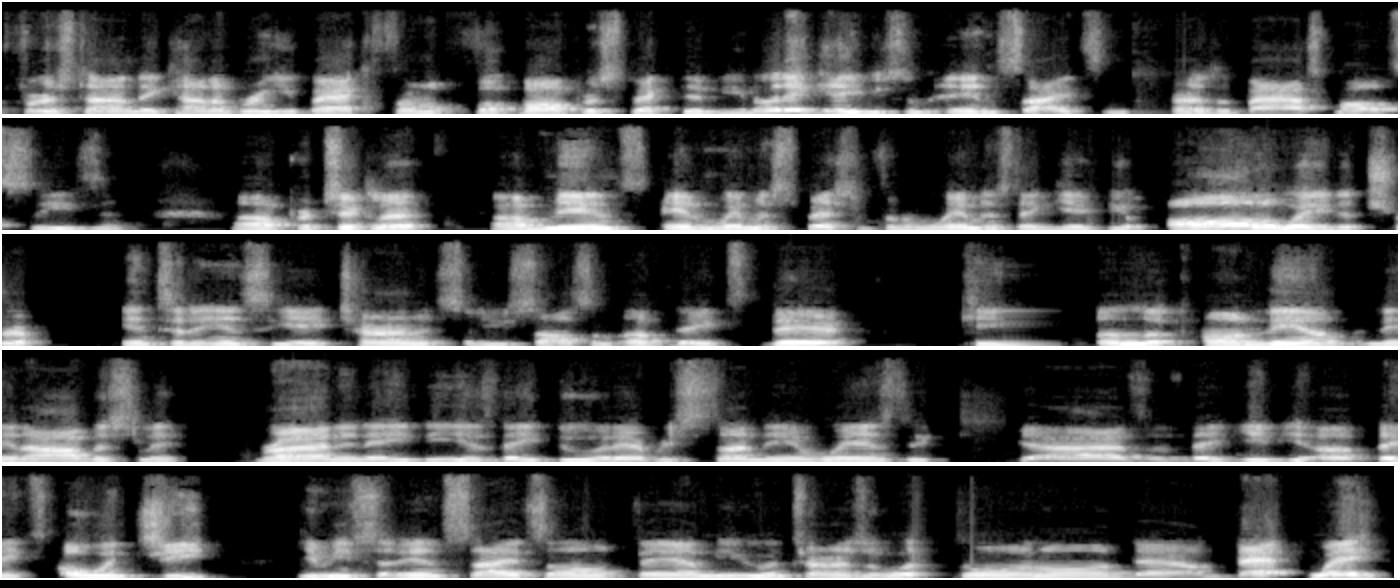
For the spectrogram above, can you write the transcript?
The first time they kind of bring you back from a football perspective, you know, they gave you some insights in terms of basketball season, uh, particular uh, men's and women's, especially for the women's. They give you all the way the trip into the NCAA tournament. So you saw some updates there. Keep a look on them. And then obviously, Brian and AD, as they do it every Sunday and Wednesday, guys, as they give you updates. O and G, giving you some insights on FAMU in terms of what's going on down that way.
